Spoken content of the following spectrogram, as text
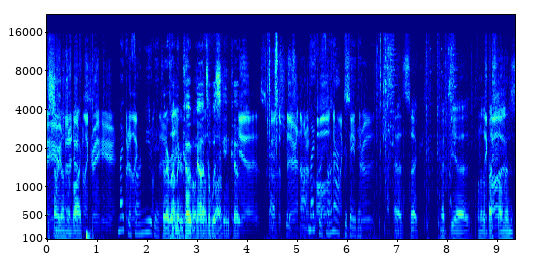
It's here. on the to box. like right here. Put it, like, Microphone muted. Did I run your a coke? smoke? No, it's a whiskey and coke. Yeah, it goes up there, and then when it Microphone falls, I can like see activated. through it. Yeah, that's sick. Might be uh, one of the They best call it-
